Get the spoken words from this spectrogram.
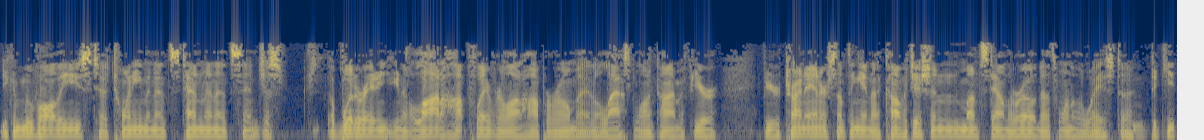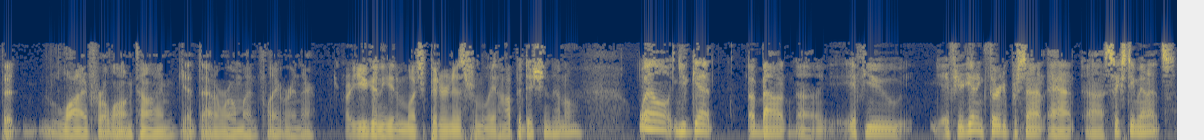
you can move all these to 20 minutes, 10 minutes, and just obliterate it. You can get a lot of hop flavor, a lot of hop aroma, and it'll last a long time. If you're if you're trying to enter something in a competition months down the road, that's one of the ways to Mm. to keep it live for a long time. Get that aroma and flavor in there. Are you going to get much bitterness from a late hop edition at all? Well, you get about uh, if you if you're getting 30% at uh, 60 minutes,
